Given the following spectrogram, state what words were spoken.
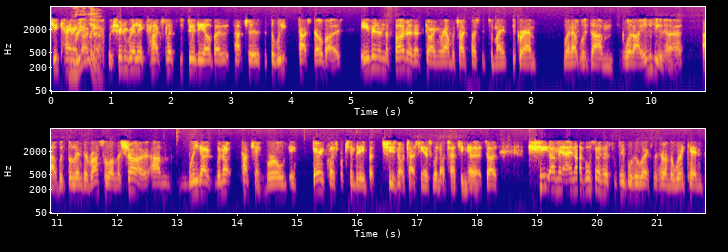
She came really? and goes, we shouldn't really touch. Let's just do the elbow touches. So we touched elbows. Even in the photo that's going around, which I posted to my Instagram when it was um, when I interviewed her uh, with Belinda Russell on the show, um, we don't, we're not touching. We're all in very close proximity, but she's not touching us. We're not touching her. So she, I mean, and I've also heard from people who worked with her on the weekend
